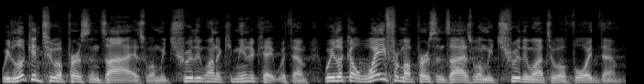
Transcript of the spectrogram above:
We look into a person's eyes when we truly want to communicate with them. We look away from a person's eyes when we truly want to avoid them.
